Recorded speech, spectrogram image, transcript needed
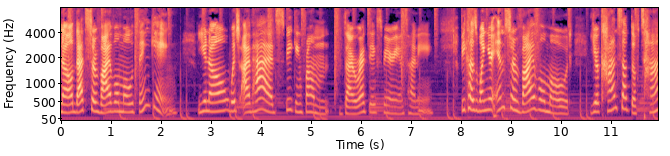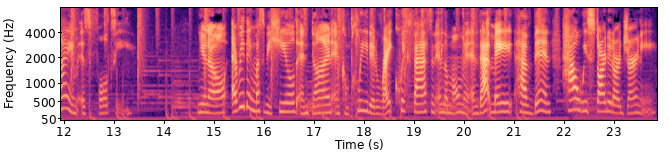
know, that's survival mode thinking you know, which I've had speaking from direct experience, honey. Because when you're in survival mode, your concept of time is faulty. You know, everything must be healed and done and completed right quick, fast, and in the moment. And that may have been how we started our journey.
